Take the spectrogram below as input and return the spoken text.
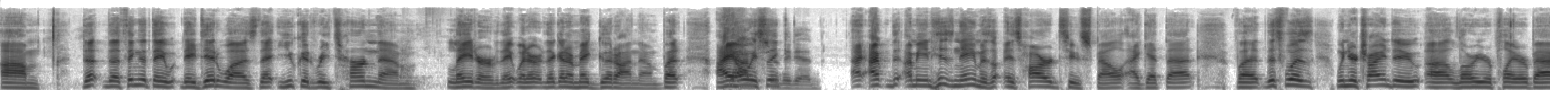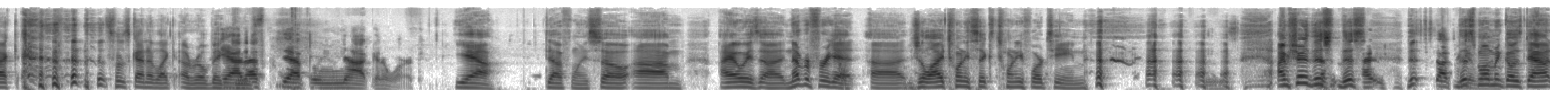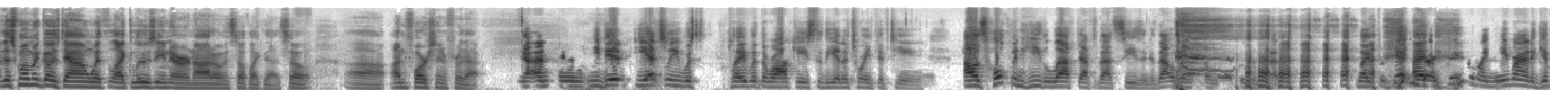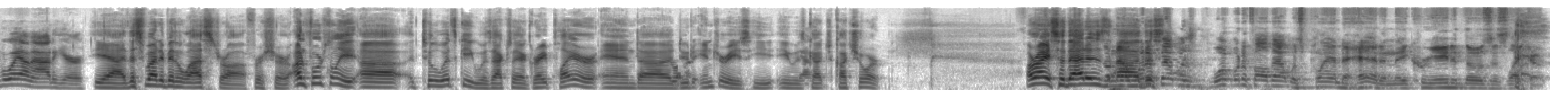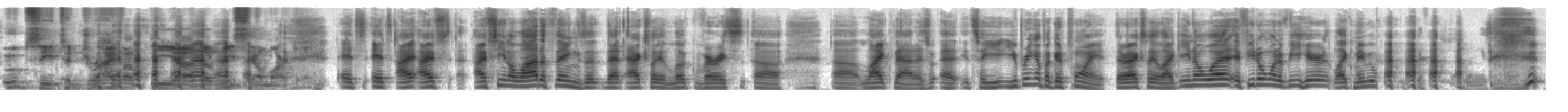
Um, the the thing that they they did was that you could return them later. They whatever they're gonna make good on them. But I Yeah, always sure think they did. I, I I mean his name is is hard to spell. I get that, but this was when you're trying to uh, lower your player back. this was kind of like a real big. Yeah, move. that's definitely not going to work. yeah, definitely. So um, I always uh, never forget uh, July 26, 2014. I'm sure this this this, this good one. moment goes down. This moment goes down with like losing Arenado and stuff like that. So uh, unfortunate for that. Yeah, and, and he did. He actually was played with the Rockies through the end of 2015. I was hoping he left after that season because that would have been better. Like, forget you guys. My name and a giveaway. I'm out of here. Yeah, this might have been the last straw for sure. Unfortunately, uh, Tulowitzki was actually a great player, and uh, due to injuries, he, he was Yeah. cut cut short. All right, so that is So now, uh, what this. if that was what? What if all that was planned ahead and they created those as like a oopsie to drive up the uh, the resale market? It's it's I, I've I've seen a lot of things that, that actually look very uh, uh, like that. As uh, so, you, you bring up a good point. They're actually like, you know what? If you don't want to be here, like maybe.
